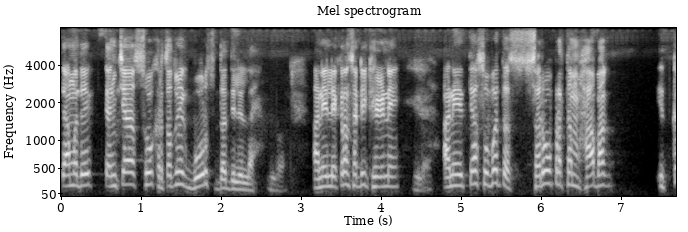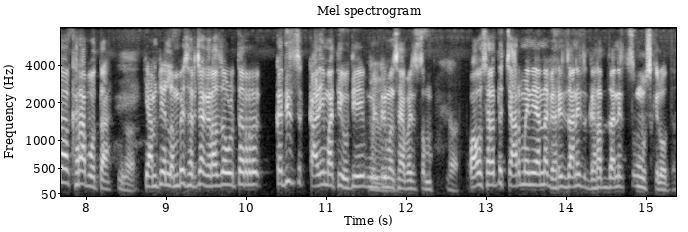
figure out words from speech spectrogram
त्यामध्ये त्यांच्या स्वखर्चातून एक बोर सुद्धा दिलेला आहे. आणि लेकरांसाठी खेळणे. आणि त्यासोबतच सर्वप्रथम हा भाग इतका खराब होता. की आमच्या लंबे सरच्या घराजवळ तर कधीच काळी माती होती मिलिटरी साहेबाच्या समोर. बरं. पावसाळ्यात तर चार महिने यांना घरी जाणेच घरात जाणेच मुश्किल होतं.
